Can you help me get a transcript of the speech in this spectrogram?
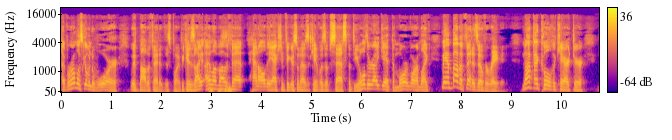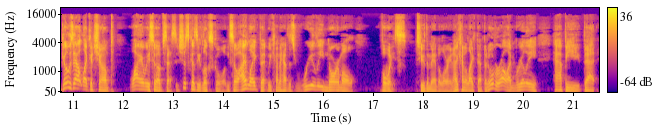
Uh, we're almost going to war with Boba Fett at this point because I I love Boba Fett. Had all the action figures when I was a kid was obsessed. But the older I get the more and more I'm like man Boba Fett is overrated. Not that cool of a character. Goes out like a chump. Why are we so obsessed? It's just because he looks cool. And so I like that we kind of have this really normal voice to the Mandalorian. I kind of like that. But overall, I'm really happy that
